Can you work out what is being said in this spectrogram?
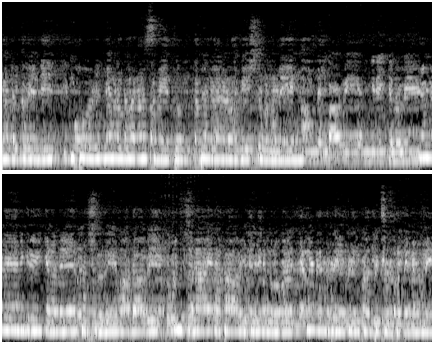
ഞങ്ങൾക്ക് വേണ്ടി ഇപ്പോഴും ഞങ്ങളുടെ മരണസമയത്തും തമ്പുരാനോട് അപേക്ഷിച്ചുകൊള്ളണേ. ഭാവി അനുഗ്രഹിക്കണമേ. ഞങ്ങളെ അനുഗ്രഹിക്കണമേ. പരിശുദ്ധേ മാതാവേ പുരുഷനായ കർത്താവിന്റെ തിരുമുറകൾ ഞങ്ങളുടെ ഹൃദയത്തിൽ പതിപ്പിച്ചെടുക്കണമേ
